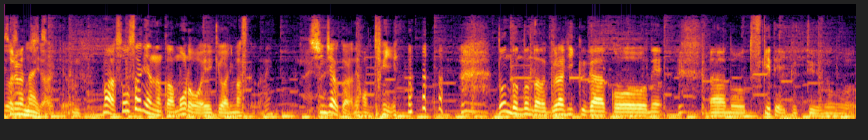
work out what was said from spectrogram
それはないです。けど。うん。まあソーサリアンなんかはもろ影響ありますからね死んじゃうからね本当に どんどんどんどんグラフィックがこうねあの老けていくっていうのを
